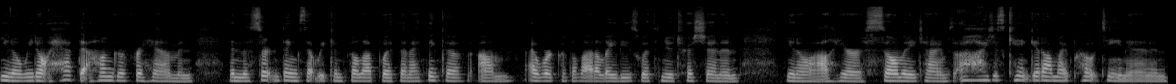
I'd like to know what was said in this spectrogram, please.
you know, we don't have that hunger for him and, and the certain things that we can fill up with. And I think of, um, I work with a lot of ladies with nutrition and, you know, I'll hear so many times, oh, I just can't get all my protein in. And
